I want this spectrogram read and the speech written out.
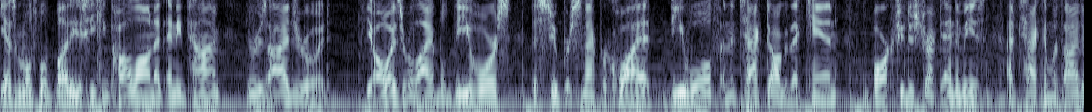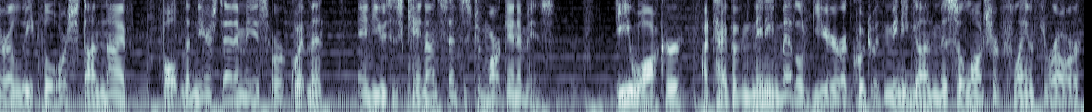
He has multiple buddies he can call on at any time through his iDroid. The always reliable D-Horse, the Super Sniper Quiet, D-Wolf, an attack dog that can bark to distract enemies, attack them with either a lethal or stun knife, Fulton the nearest enemies or equipment, and use his canine senses to mark enemies. D-Walker, a type of mini Metal Gear equipped with minigun, missile launcher, flamethrower,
